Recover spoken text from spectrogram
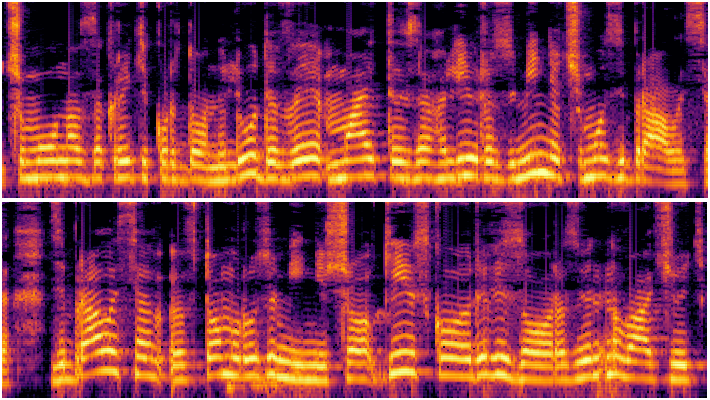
чому у нас закриті кордони. Люди, ви маєте взагалі розуміння, чому зібралися. Зібралися в тому розумінні, що київського ревізора звинувачують,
